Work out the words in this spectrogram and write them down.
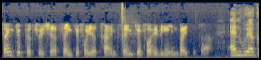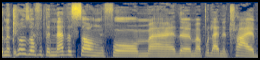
Thank you, Patricia. Thank you for your time. Thank you for having invited us. And we are going to close off with another song from uh, the Mapulana tribe,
